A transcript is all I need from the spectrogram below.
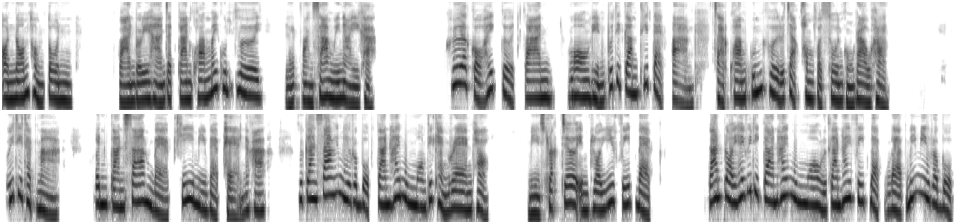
อ่อนน้อมถ่อมตน การบริหารจัดการความไม่คุ้นเคย และการสร้างวินัยค่ะ เพื่อก่อให้เกิดการมองเห็นพฤติกรรมที่แตกต่างจากความคุ้นเคยหรือจาก comfort zone ของเราค่ะ วิธีถัดมาเป็นการสร้างแบบที่มีแบบแผนนะคะ คือการสร้างให้มีระบบการให้มุมมองที่แข็งแรงค่ะ มี structure employee feedback การปล่อยให้วิธีการให้มุมมองหรือการให้ feedback แบบไม่มีระบบ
